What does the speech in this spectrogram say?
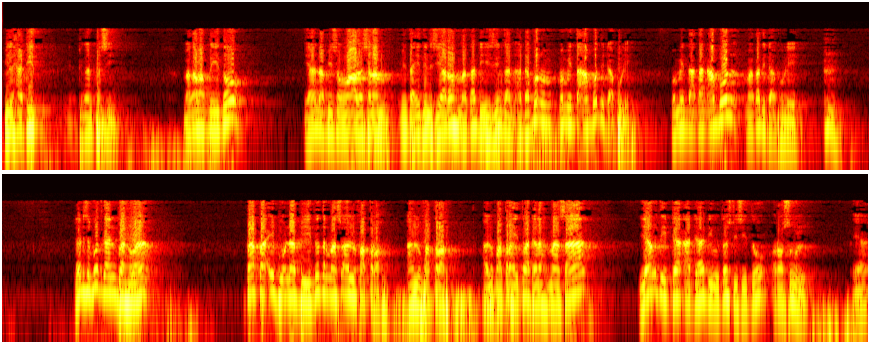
Bil hadid dengan besi. Maka waktu itu ya Nabi Shallallahu Alaihi Wasallam minta izin ziarah maka diizinkan. Adapun meminta ampun tidak boleh. Memintakan ampun maka tidak boleh. Dan disebutkan bahwa bapak ibu Nabi itu termasuk ahlu fatrah. Ahlu fatrah. Ahlu fatrah itu adalah masa yang tidak ada diutus di situ rasul. Ya.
